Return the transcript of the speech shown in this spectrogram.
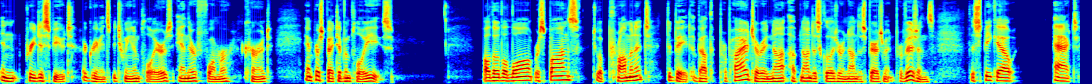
in pre dispute agreements between employers and their former, current, and prospective employees. Although the law responds to a prominent debate about the proprietary of non disclosure and non disparagement provisions, the Speak Out Act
